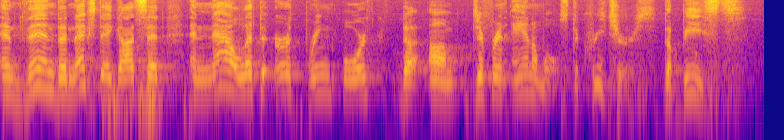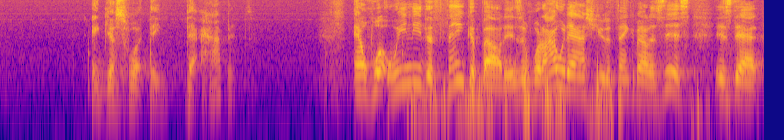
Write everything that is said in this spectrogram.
And then the next day, God said, And now let the earth bring forth the um, different animals, the creatures, the beasts. And guess what? They, that happened. And what we need to think about is, and what I would ask you to think about is this, is that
